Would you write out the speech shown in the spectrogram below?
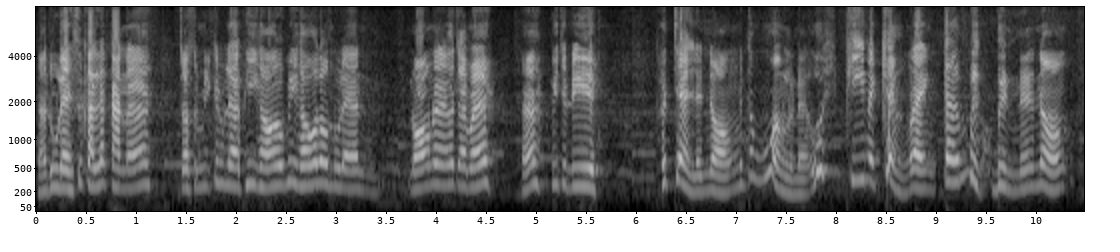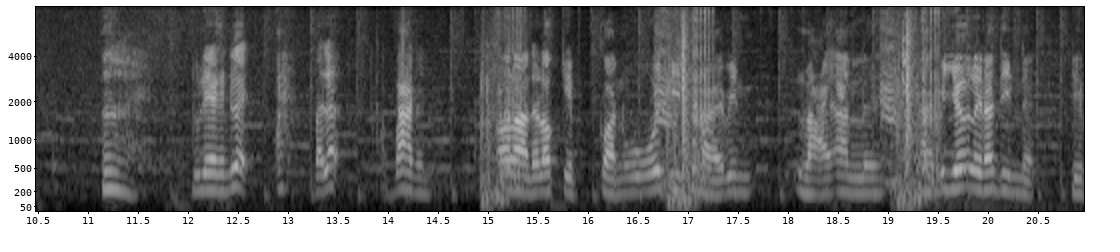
นะดูแลซึ่งกันและกันนะ จอห์สมิธก็ดูแลพี่เขาพี่เขาก็ต้องดูแลน้องด้วยเข้าใจไหมฮะ พี่จุนอีเข้าใจแล้วน้องไม่ต้องห่วงหรอกนะ อุ้ยพี่น่ะแข็งแรงกล้ามบึกบึนนะน้องเฮ้ยดูแลกันด้วยไปไปแล้วกลับบ้านกันเอาล่ะเดี๋ยวเราเก็บก่อนโอ้ยดินหายไปหลายอันเลยหายไปเยอะเลยนะดินเนี่ยเก็บ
